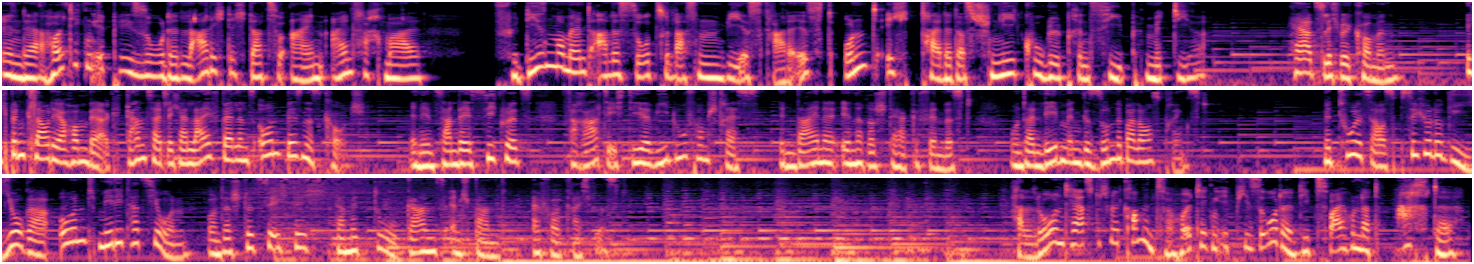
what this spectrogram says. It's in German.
In der heutigen Episode lade ich dich dazu ein, einfach mal für diesen Moment alles so zu lassen, wie es gerade ist und ich teile das Schneekugelprinzip mit dir. Herzlich willkommen. Ich bin Claudia Homberg, ganzheitlicher Life Balance und Business Coach. In den Sunday Secrets verrate ich dir, wie du vom Stress in deine innere Stärke findest und dein Leben in gesunde Balance bringst. Mit Tools aus Psychologie, Yoga und Meditation unterstütze ich dich, damit du ganz entspannt erfolgreich wirst. Hallo und herzlich willkommen zur heutigen Episode, die 208.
